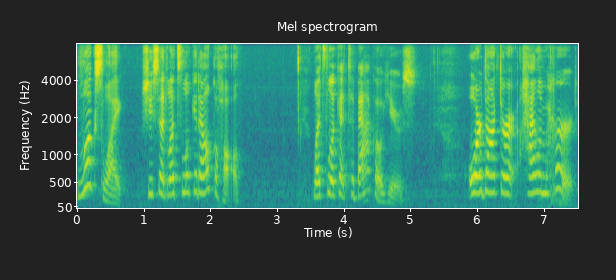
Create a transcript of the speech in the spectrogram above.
looks like. She said, let's look at alcohol. Let's look at tobacco use. Or Dr. Hallam Hurt,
